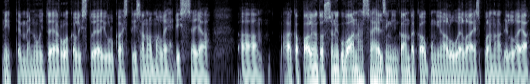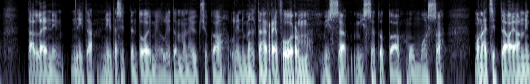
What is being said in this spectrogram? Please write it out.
niiden menuita ja ruokalistoja julkaistiin sanomalehdissä ja ää, aika paljon tuossa niin vanhassa Helsingin kantakaupungin alueella Esplanadilla ja tälleen, niin niitä, niitä sitten toimi. Oli tämmöinen yksi, joka oli nimeltään Reform, missä, missä tota, muun muassa monet sitten ajan niin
